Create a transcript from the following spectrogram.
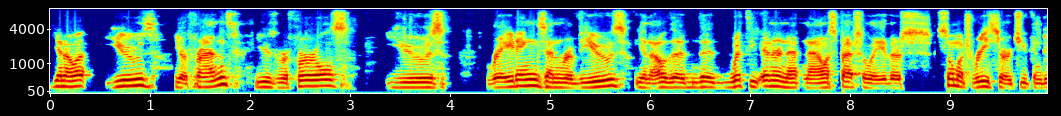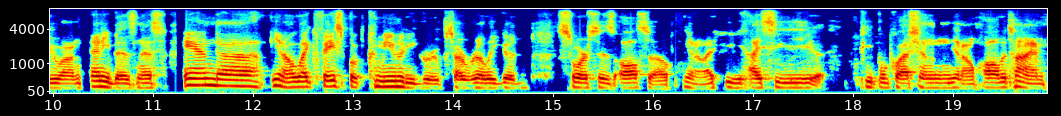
you know what? Use your friends, use referrals, use ratings and reviews you know the, the with the internet now especially there's so much research you can do on any business. And uh, you know like facebook community groups are really good sources also. You know i see i see people question, you know, all the time,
